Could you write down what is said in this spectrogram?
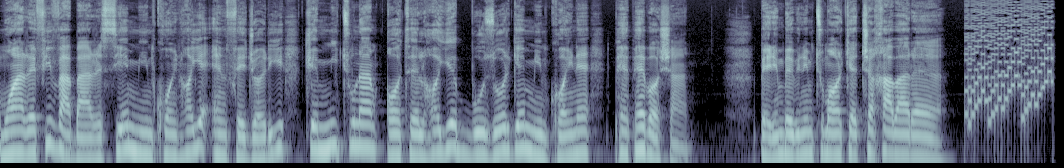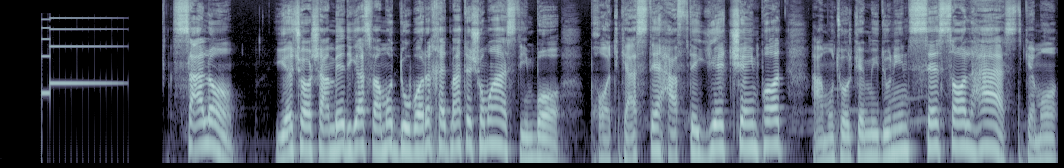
معرفی و بررسی meme coin های انفجاری که می‌تونن قاتل های بزرگ meme coin Pepe باشن. بریم ببینیم تو market چه خبره. سلام. یه چهارشنبه دیگه است و ما دوباره خدمت شما هستیم با پادکست هفتگی چین پاد. همونطور که می‌دونین سه سال هست که ما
